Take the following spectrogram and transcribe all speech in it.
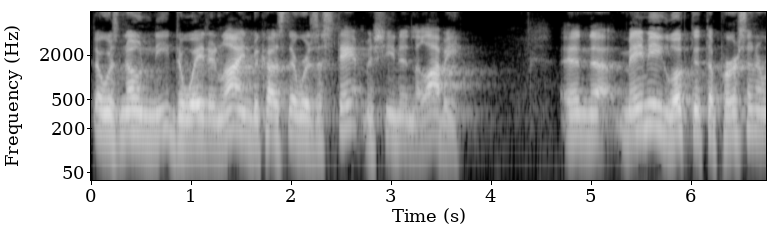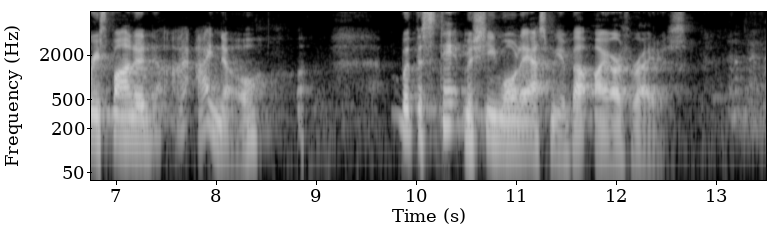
there was no need to wait in line because there was a stamp machine in the lobby. And uh, Mamie looked at the person and responded, I, I know. but the stamp machine won't ask me about my arthritis.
